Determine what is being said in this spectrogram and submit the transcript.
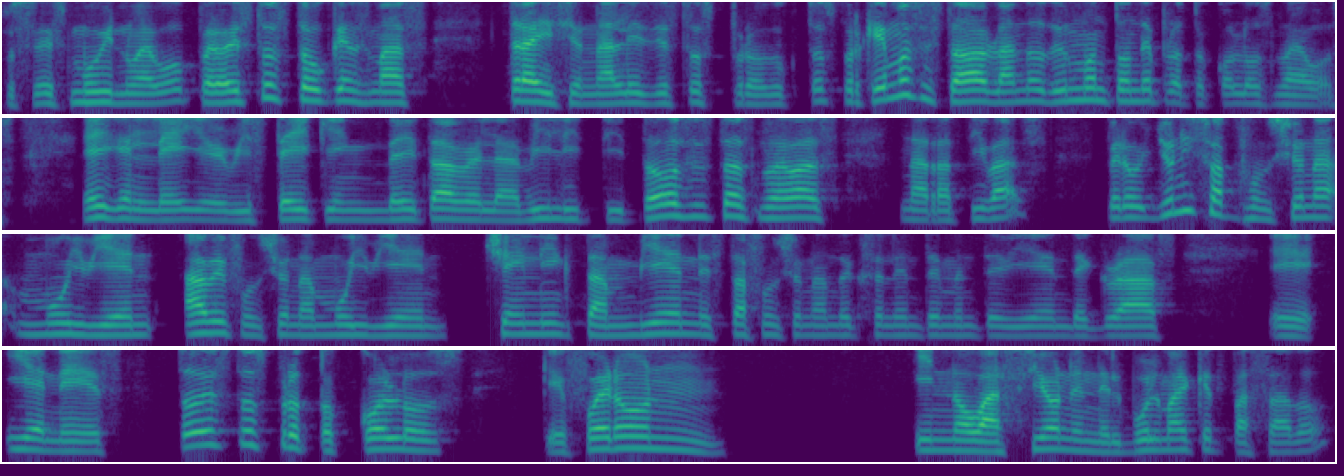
pues es muy nuevo, pero estos tokens más tradicionales de estos productos, porque hemos estado hablando de un montón de protocolos nuevos, Eigenlayer, Restaking, Data Availability, todas estas nuevas narrativas, pero Uniswap funciona muy bien, Aave funciona muy bien, Chainlink también está funcionando excelentemente bien, The Graph, eh, INS, todos estos protocolos que fueron innovación en el bull market pasado,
